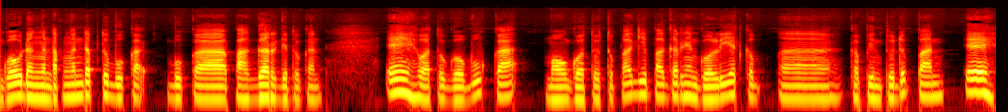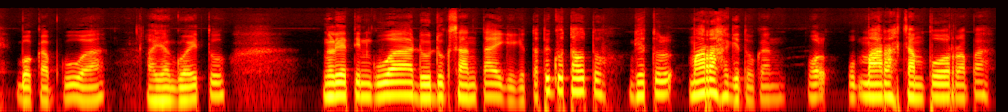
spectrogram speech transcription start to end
Gue udah ngendap-ngendap tuh buka buka pagar gitu kan. Eh waktu gue buka mau gue tutup lagi pagarnya gue lihat ke uh, ke pintu depan. Eh bokap gue ayah gue itu ngeliatin gue duduk santai gitu. Tapi gue tahu tuh dia tuh marah gitu kan. Marah campur apa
